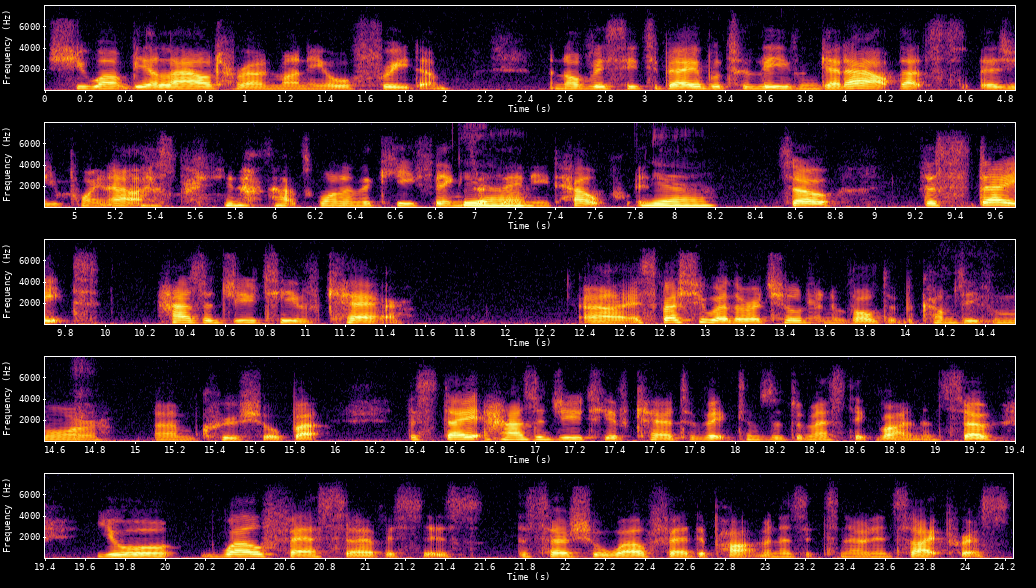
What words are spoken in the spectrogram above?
She won't be allowed her own money or freedom. And obviously, to be able to leave and get out, that's as you point out, you know, that's one of the key things that they need help with. Yeah. So the state has a duty of care, uh, especially where there are children involved. It becomes even more um, crucial. But the state has a duty of care to victims of domestic violence. So your welfare services, the social welfare department, as it's known in Cyprus,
